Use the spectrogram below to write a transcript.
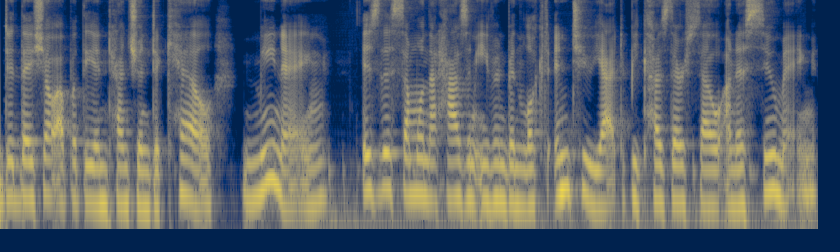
did they show up with the intention to kill? Meaning, is this someone that hasn't even been looked into yet because they're so unassuming?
